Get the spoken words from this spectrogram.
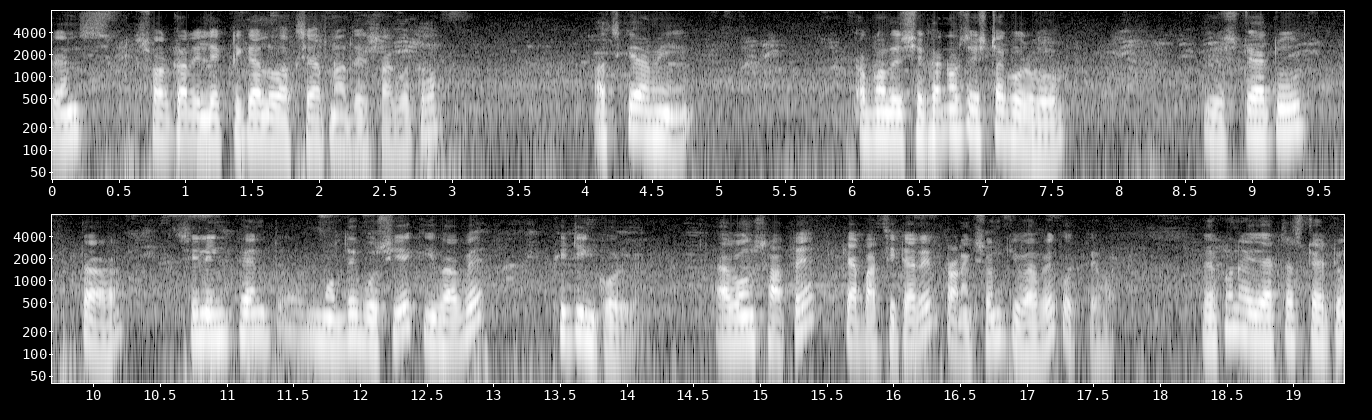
ফ্রেন্ডস সরকার ইলেকট্রিক্যাল ওয়ার্কসে আপনাদের স্বাগত। আজকে আমি আপনাদের শেখানোর চেষ্টা করব যে স্ট্যাটুটা সিলিং ফ্যান মধ্যে বসিয়ে কীভাবে ফিটিং করবে এবং সাথে ক্যাপাসিটারের কানেকশন কীভাবে করতে হয়। দেখুন, এই একটা স্ট্যাটু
